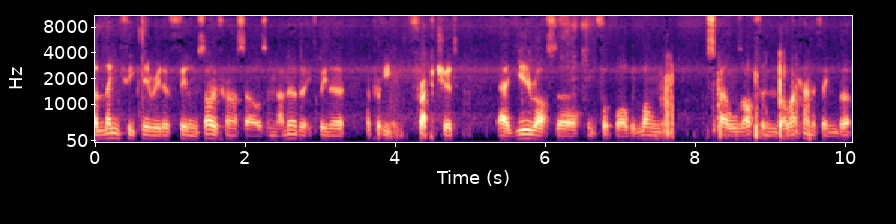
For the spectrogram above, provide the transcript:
a lengthy period of feeling sorry for ourselves, and I know that it's been a, a pretty fractured uh, year or so in football with long spells off and all that kind of thing. But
